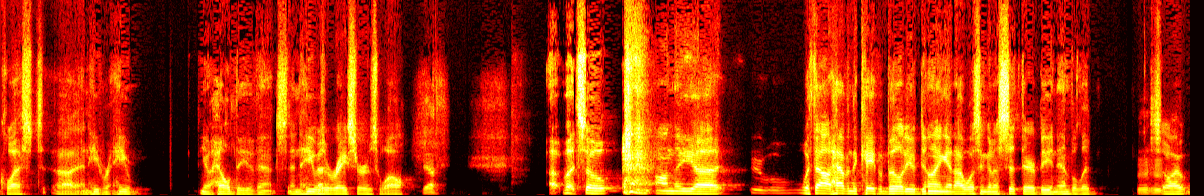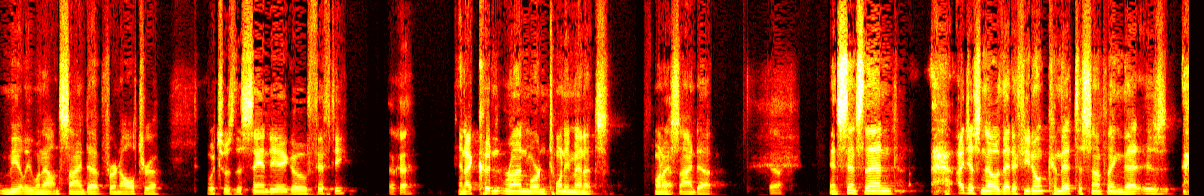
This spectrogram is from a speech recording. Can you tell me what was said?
quest, uh, and he he you know held the events, and he was a racer as well. Yeah. Uh, but so on the uh, without having the capability of doing it, I wasn't going to sit there be an invalid. Mm-hmm. So I immediately went out and signed up for an ultra, which was the San Diego 50. Okay. And I couldn't run more than 20 minutes when yeah. I signed up. Yeah. And since then, I just know that if you don't commit to something that is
